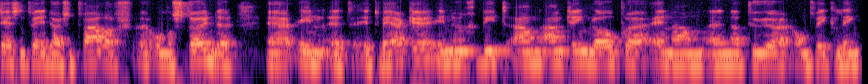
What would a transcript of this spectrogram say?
in 2012 uh, ondersteunde uh, in het, het, werken in hun gebied aan, aan kringlopen en aan uh, natuurontwikkeling.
